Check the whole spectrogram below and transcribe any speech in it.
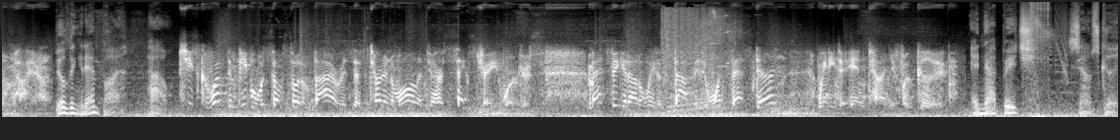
Empire. Building an empire? How? She's corrupting people with some sort of virus that's turning them all into her sex trade workers. Matt's figured out a way to stop it, and once that's done, we need to end Tanya for good. And that bitch? Sounds good.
